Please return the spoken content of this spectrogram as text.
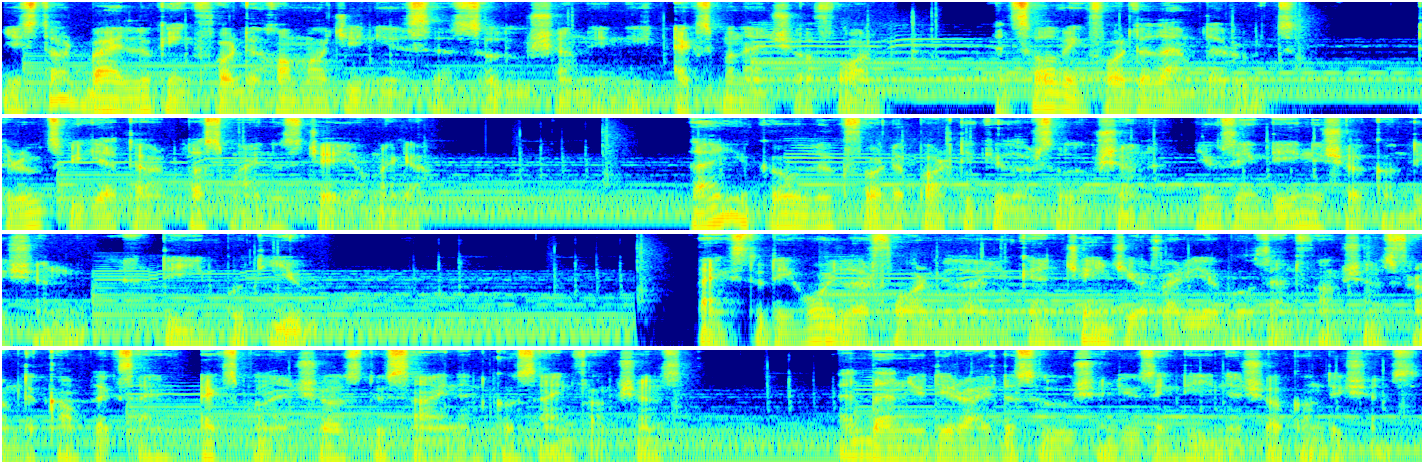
You start by looking for the homogeneous solution in exponential form and solving for the lambda roots. The roots we get are plus minus j omega. Then you go look for the particular solution using the initial condition and the input u. Thanks to the Euler formula, you can change your variables and functions from the complex exponentials to sine and cosine functions, and then you derive the solution using the initial conditions.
